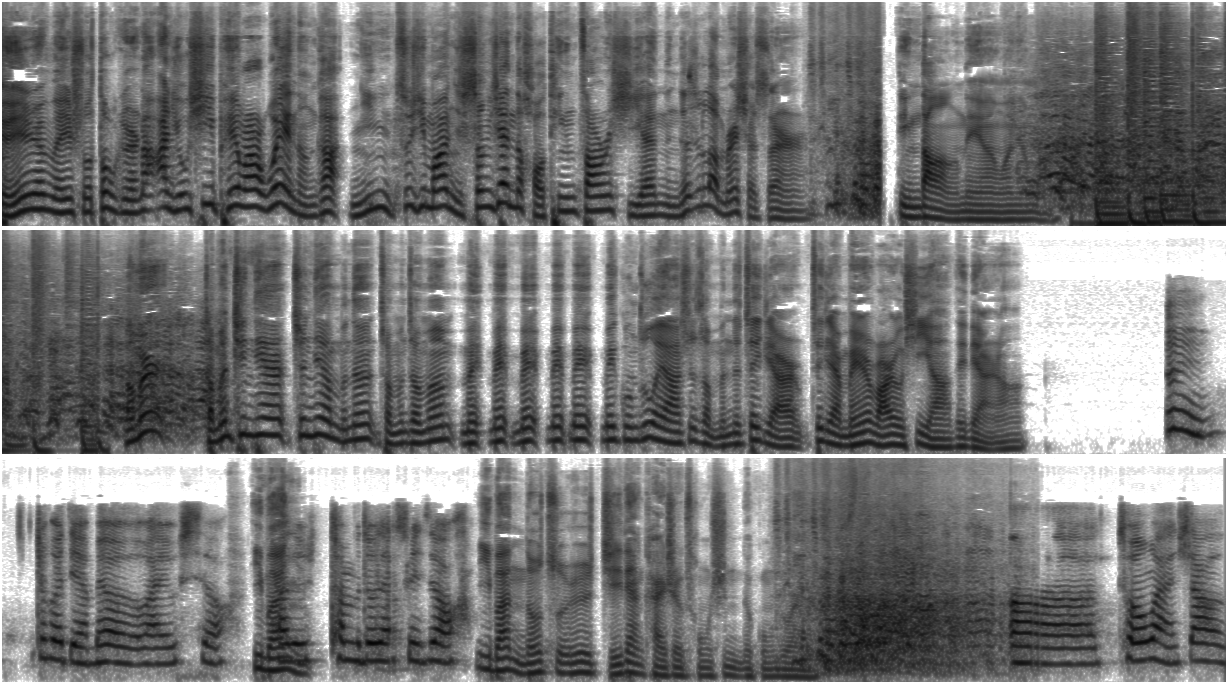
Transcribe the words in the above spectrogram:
有人认为说豆哥那游戏陪玩我也能干，你你最起码你声线都好听，招人稀罕呢。你这是老妹儿小声，叮当的呀，我的妈！老妹儿怎么今天今天不能？怎么怎么没没没没没没工作呀？是怎么的？这点这点没人玩游戏啊？这点啊？嗯，这个点没有人玩游戏了。一般他们都在睡觉。一般你都是几点开始从事你的工作呀？呃，从晚上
